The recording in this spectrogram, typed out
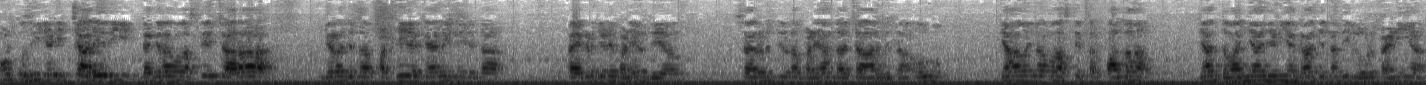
ਹੁਣ ਤੁਸੀਂ ਜਿਹੜੀ ਚਾਰੇ ਦੀ ਡੰਗਰਾਂ ਵਾਸਤੇ ਚਾਰਾ, ਜਿਹੜਾ ਜਿੱਦਾਂ ਪੱਠੇ ਆ, ਕਹਿ ਲੈਨੇ ਜਿੱਦਾਂ ਪੈਕਟ ਜਿਹੜੇ ਬਣੇ ਹੁੰਦੇ ਆ, ਸੈਲਡ ਜਿਹੜਾ ਬਣਿਆ ਹੁੰਦਾ ਚਾਰ ਜਿੱਦਾਂ, ਉਹ ਜਾਂ ਇਹਨਾਂ ਵਾਸਤੇ ਤਰਪਾਲਾਂ ਜਾਂ ਦਵਾਈਆਂ ਜਿਹੜੀਆਂ ਗਾਂ ਜਿਨ੍ਹਾਂ ਦੀ ਲੋੜ ਪੈਣੀ ਆ,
